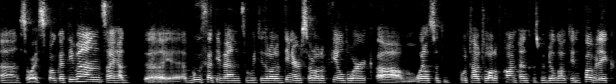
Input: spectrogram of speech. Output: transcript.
Uh, so I spoke at events. I had uh, a booth at events. We did a lot of dinners, so a lot of field work. Um, we also put out a lot of content because we build out in public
